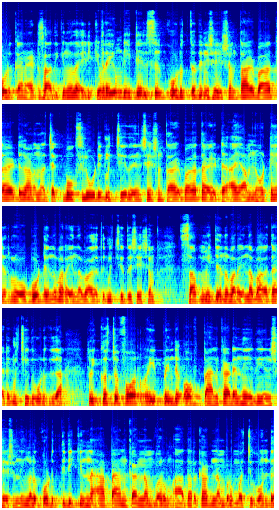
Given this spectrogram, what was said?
കൊടുക്കാനായിട്ട് സാധിക്കുന്നതായിരിക്കും. ഇത്രയും ഡീറ്റെയിൽസ് കൊടുത്തതിന് ശേഷം താഴ്ഭാഗത്തായിട്ട് കാണുന്ന ചെക്ക് ബോക്സിലൂടെ ക്ലിക്ക് ചെയ്തതിന് ശേഷം താഴ്ഭാഗത്തായിട്ട് I am not a robot എന്ന് പറയുന്ന ഭാഗത്ത് ക്ലിക്ക് ചെയ്ത ശേഷം സബ്മിറ്റ് എന്ന് പറയുന്ന ഭാഗത്തായിട്ട് ക്ലിക്ക് ചെയ്ത് കൊടുക്കുക. Request for reprint of PAN card എന്ന് എഴുതിയതിനു ശേഷം നിങ്ങൾ കൊടുത്തിരിക്കുന്ന ആ പാൻ കാർഡ് നമ്പറും ആധാർ കാർഡ് നമ്പറും വെച്ചുകൊണ്ട്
